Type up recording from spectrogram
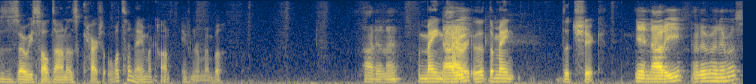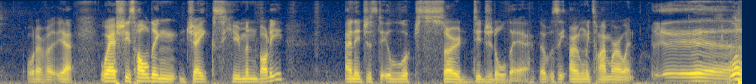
Zoe Saldana's character, what's her name? I can't even remember. I don't know. The main character, the main, the chick. Yeah, Nari, whatever her name was. whatever. Yeah, where she's holding Jake's human body, and it just it looked so digital there. That was the only time where I went. Well, Well,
